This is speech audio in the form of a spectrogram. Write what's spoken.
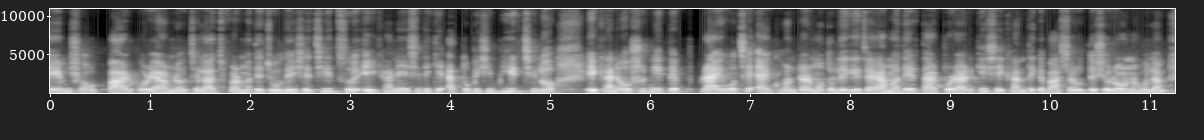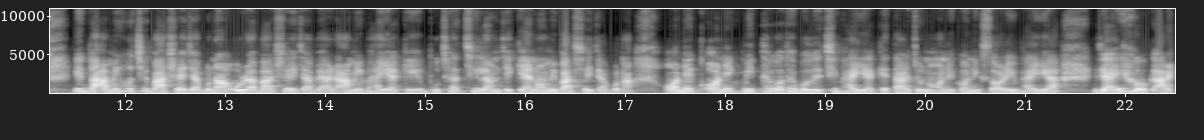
ট্যাম সব পার করে আমরা হচ্ছে লাজ ফার্মাতে চলে এসেছি। সো এখানে এসে দেখি এত বেশি ভিড় ছিল। এখানে ওষুধ নিতে প্রায় হচ্ছে এক ঘণ্টার মতো লেগে যায় আমাদের। তারপর আর কি সেখান থেকে বাসার উদ্দেশ্যে রওনা হলাম। কিন্তু আমি হচ্ছে বাসায় যাব না, ওরা বাসায় যাবে। আর আমি ভাইয়াকে বুঝাচ্ছিলাম যে কেন আমি বাসায় যাব না। অনেক অনেক মিথ্যা কথা বলেছি ভাইয়াকে। তার জন্য অনেক অনেক সরি ভাইয়া। যাই হোক আর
